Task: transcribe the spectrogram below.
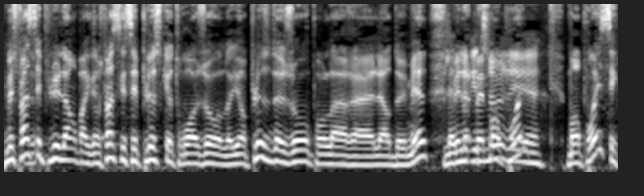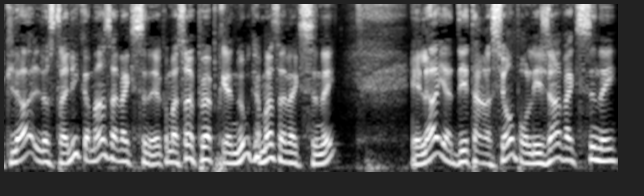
mais je pense que c'est plus long, par exemple. Je pense que c'est plus que trois jours. Là. Ils ont plus de jours pour leur, euh, leur 2000. La mais, le- mais mon point, est, euh, mon point c'est que là, l'Australie commence à vacciner. Elle a commencé un peu après nous, commence à vacciner. Et là, il y a des tensions pour les gens vaccinés.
